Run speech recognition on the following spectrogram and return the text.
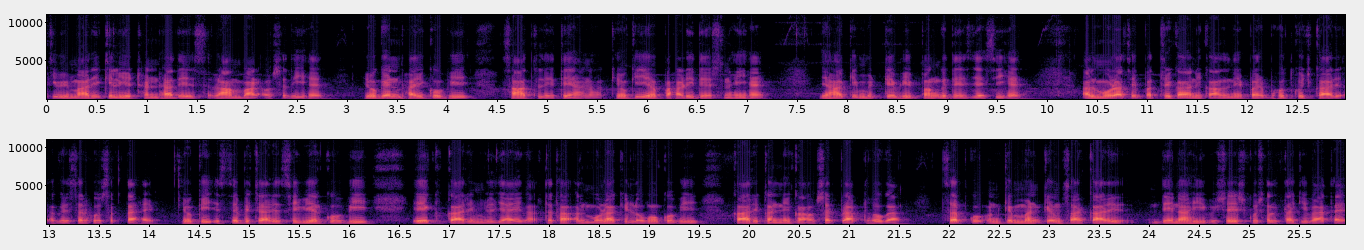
की बीमारी के लिए ठंडा देश रामबाण औषधि है। योगेन भाई को भी साथ लेते आना, क्योंकि यह पहाड़ी देश नहीं है। यहाँ की मिट्टी भी बंग देश जैसी है। अल्मोड़ा से पत्रिका निकालने पर बहुत कुछ कार्य अग्रसर हो सकता है, क्योंकि इससे बेचारे सेवियर को भी एक कार्य मिल जाएगा तथा अल्मोड़ा के लोगों को भी कार्य करने का अवसर प्राप्त होगा। सबको उनके मन के अनुसार कार्य देना ही विशेष कुशलता की बात है।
